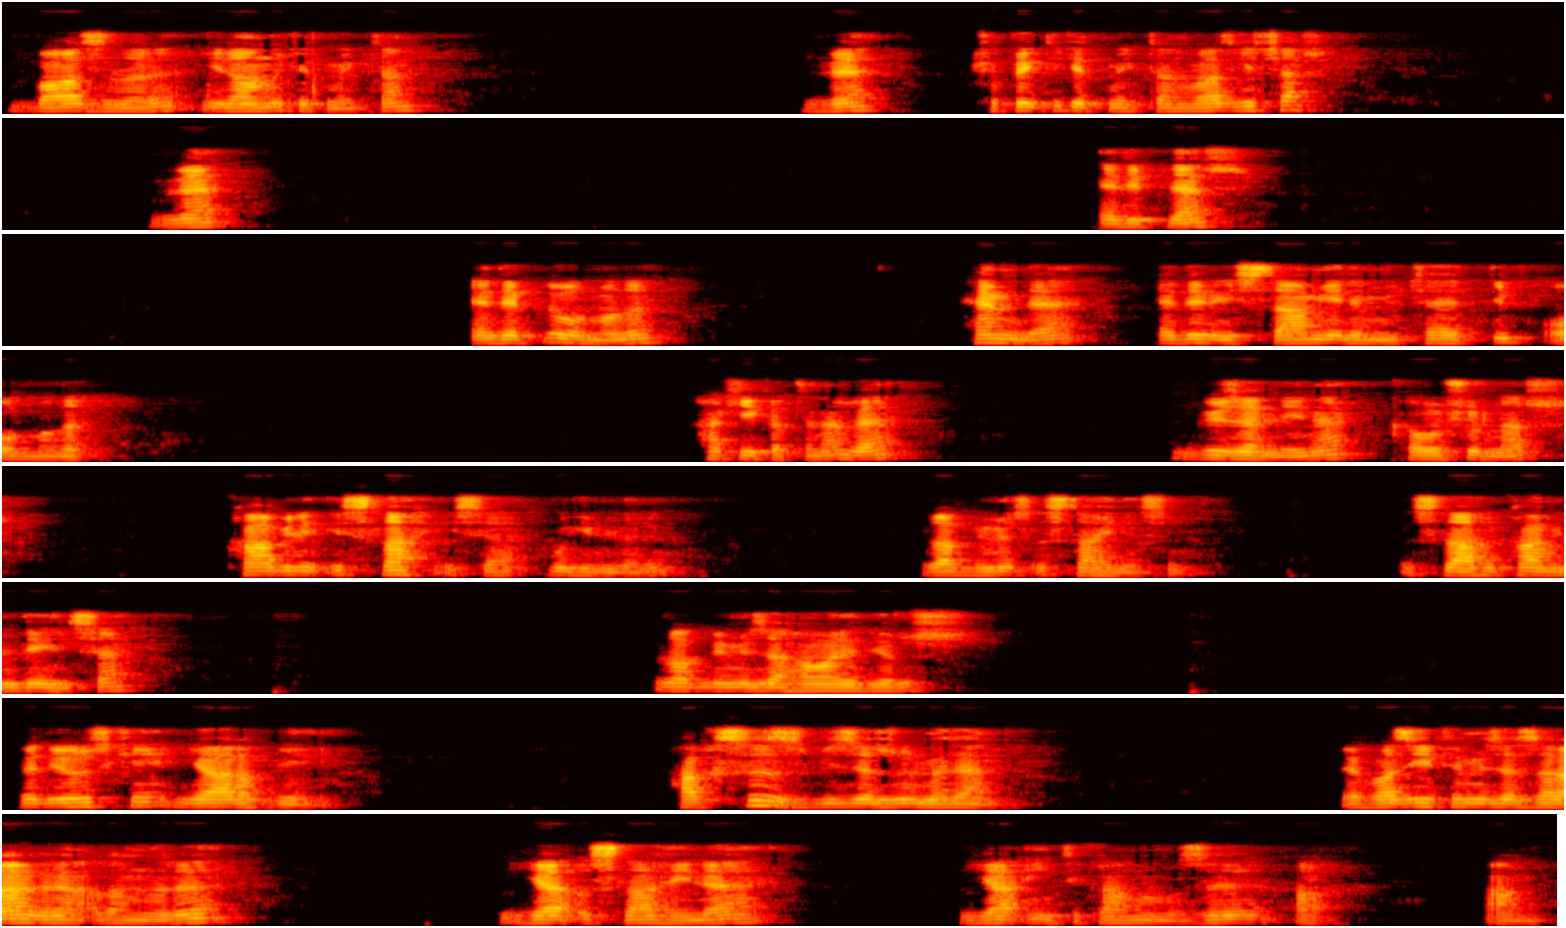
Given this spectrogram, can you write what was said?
bazıları ilanlık etmekten ve köpeklik etmekten vazgeçer ve edipler edepli olmalı hem de edebi İslamiye ile müteeddip olmalı hakikatine ve güzelliğine kavuşurlar. Kabili ıslah ise bu gibilerin Rabbimiz ıslah eylesin. Islahı kabil değilse Rabbimize havale ediyoruz. Ve diyoruz ki Ya Rabbi haksız bize zulmeden ve vazifemize zarar veren adamları ya ıslah eyle ya intikamımızı al. Amin.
